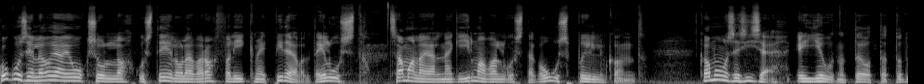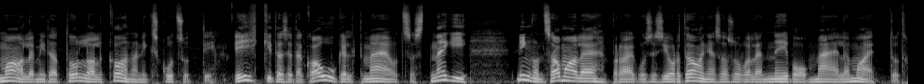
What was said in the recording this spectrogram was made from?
kogu selle aja jooksul lahkus teel oleva rahva liikmeid pidevalt elust, samal ajal nägi ilmavalgust aga uus põlvkond. ka Mooses ise ei jõudnud tõotatud maale, mida tollal Kaananiks kutsuti, ehkki ta seda kaugelt mäe otsast nägi ning on samale praeguses Jordaanias asuvale Nebo mäele maetud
